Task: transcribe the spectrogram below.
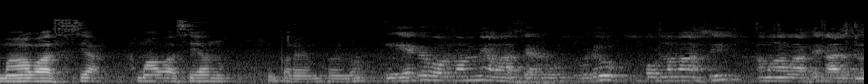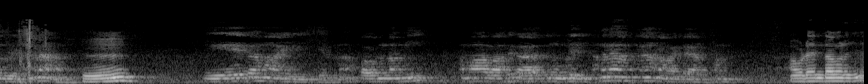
മാവാസ്യ അമാവാസ്യ എന്ന് പറയാൻ ഏക പൗർണമി അമാവാസ്യ ഒരു പൗർണമാസി അമാവാസ്യ കാലത്തിനുള്ളിൽ അങ്ങനെയാണോ. ഏകമായിരിക്കുന്ന പൗർണമി അമാവാസ്യ കാലത്തിനുള്ളിൽ അങ്ങനെ അങ്ങനെയാണോ അതിന്റെ അർത്ഥം അവിടെ എന്താ പറഞ്ഞ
